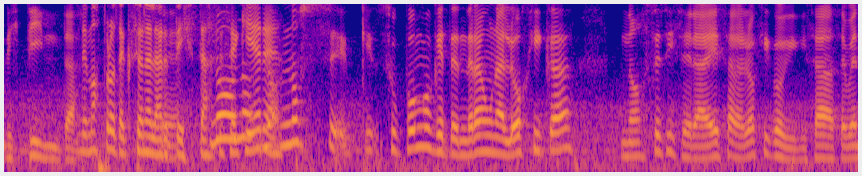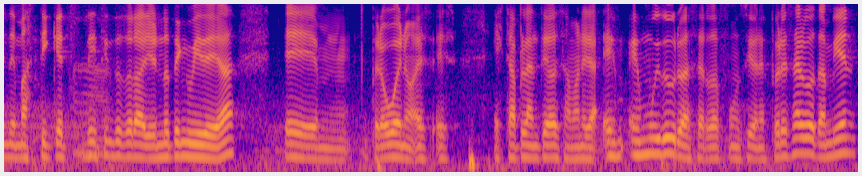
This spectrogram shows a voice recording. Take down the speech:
distinta. De más protección al artista, si se quiere. No, sé, que, supongo que tendrá una lógica. No sé si será esa la lógica, que quizás se vende más tickets ah. distintos horarios, no tengo idea. Em, pero bueno, es, es, está planteado de esa manera. Es, es, muy duro hacer dos funciones, pero es algo también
